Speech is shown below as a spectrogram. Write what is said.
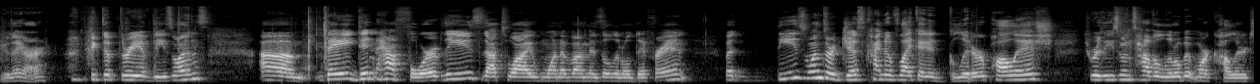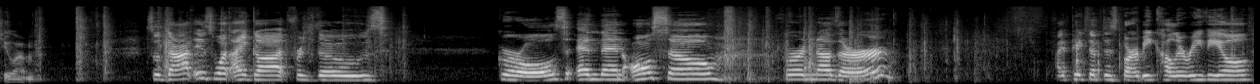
here they are. I picked up three of these ones. Um, they didn't have four of these. That's why one of them is a little different. But these ones are just kind of like a glitter polish to where these ones have a little bit more color to them. So that is what I got for those girls. And then also for another, I picked up this Barbie color reveal.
